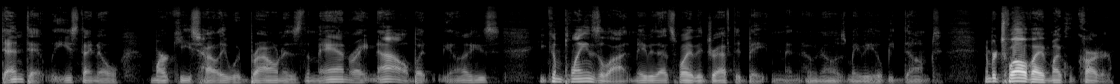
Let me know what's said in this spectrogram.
dent at least. I know Marquise Hollywood Brown is the man right now, but you know he's he complains a lot. Maybe that's why they drafted Bateman. Who knows? Maybe he'll be dumped. Number 12, I have Michael Carter.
